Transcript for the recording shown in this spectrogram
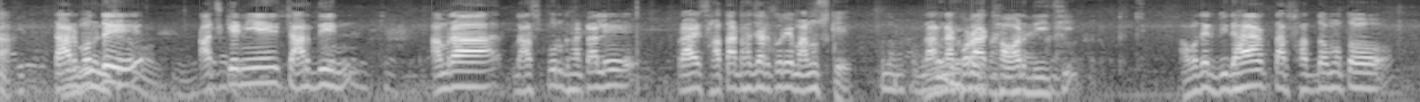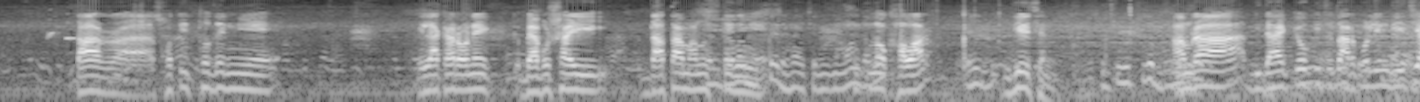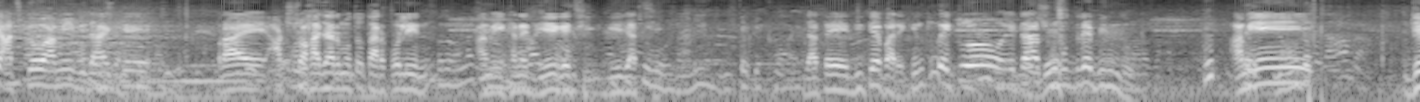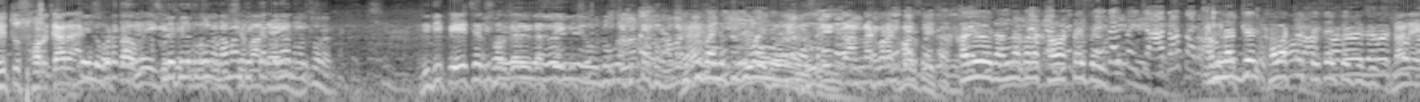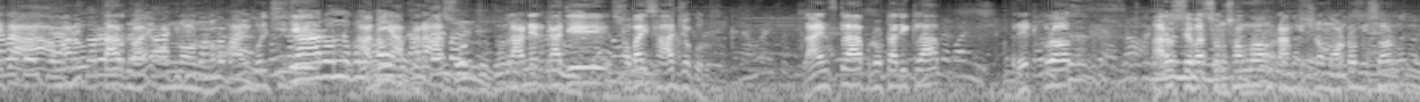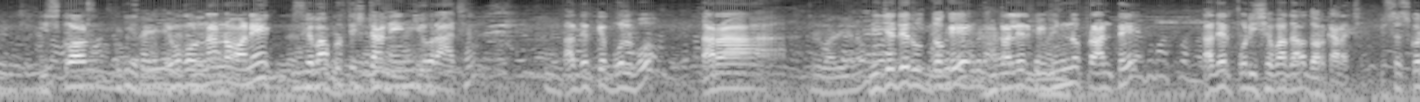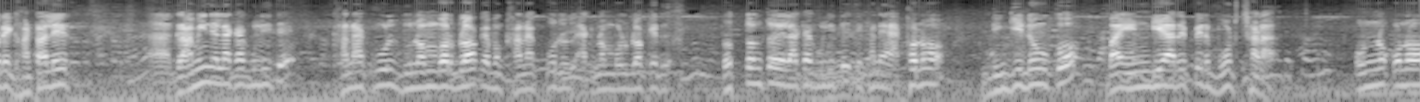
না। তার মধ্যে আজকে নিয়ে চার দিন আমরা দাসপুর ঘাটালে প্রায় সাত আট হাজার করে মানুষকে রান্না করা, খাওয়ার দিয়েছি। আমাদের বিধায়ক তার সাধ্যমতো তার সতীর্থদের নিয়ে এলাকার অনেক ব্যবসায়ী, দাতা মানুষকে নিয়ে শুকনো খাওয়ার দিয়েছেন। আমরা বিধায়ককেও কিছু তারপলিন দিয়েছি। আজকেও আমি বিধায়ককে প্রায় আটশো হাজার মতো তারপলিন আমি এখানে দিয়ে গেছি, দিয়ে যাচ্ছি। যাতে দিতে পারে। কিন্তু একটু এটা সমুদ্রে বিন্দু। আমি যেহেতু সরকার এক। দিদি পেয়েছেন সরকারের কাছ থেকে কিছু? হ্যাঁ? দুদিন রান্না করা খাবার খালি ওই রান্না করা খাবারটাই পেয়েছি। আপনার যে খাবারটা সেটাই পেয়েছি। না না এটা আমারও তার নয় অন্য অন্য। আমি বলছি যে আর অন্য আমি আপনারা আসুন ত্রাণের কাজে সবাই সাহায্য করুন। Lions Club Rotary Club Red Cross Bharat Sevashram Sangha Ramakrishna Math mission ISKCON এবং অন্যান্য অনেক সেবা প্রতিষ্ঠান এনজিওরা আছেন। তাদেরকে বলব, তারা নিজেদের উদ্যোগে ঘাটালের বিভিন্ন প্রান্তে তাদের পরিষেবা দেওয়া দরকার আছে। বিশেষ করে ঘাটালের গ্রামীণ এলাকাগুলিতে খানাকুল দু নম্বর ব্লক এবং খানাকুল এক নম্বর ব্লকের প্রত্যন্ত এলাকাগুলিতে যেখানে এখনও ডিঙ্গি নৌকো বা এনডিআরএফ এর বোট ছাড়া অন্য কোনো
